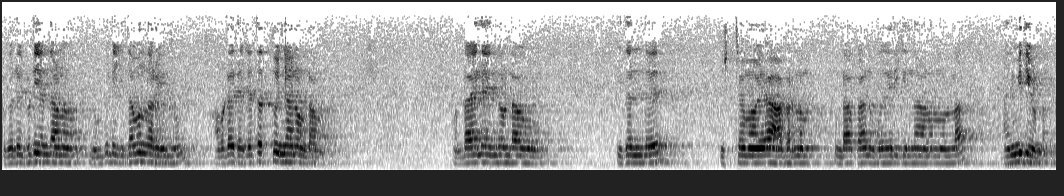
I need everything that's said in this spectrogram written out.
അതുപോലെ ഇവിടെ എന്താണ്? മുമ്പിൽ ഇതമെന്നറിയുന്നു. അവിടെ രജതത്വജ്ഞാനം ഉണ്ടാവണം. ഉണ്ടായാലേ എന്തുണ്ടാവും? ഇതെന്റെ ഇഷ്ടമായ ആഭരണം ഉണ്ടാക്കാൻ ഉപകരിക്കുന്നതാണെന്നുള്ള അനുമതി ഉണ്ടാവും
